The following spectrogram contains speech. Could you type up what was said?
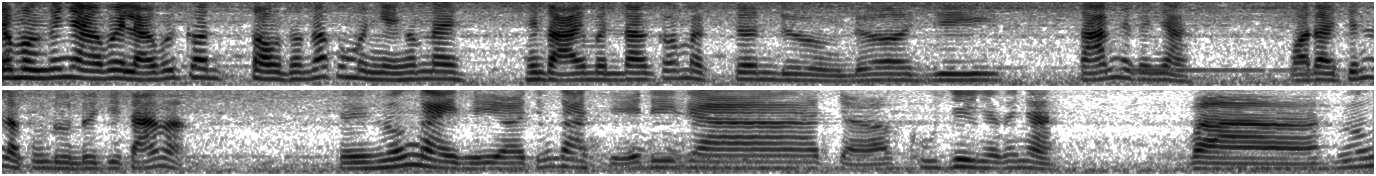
Chào mừng cả nhà quay lại với kênh Toàn Thành Đất của mình ngày hôm nay. Hiện tại mình đang có mặt trên đường DG8 nha cả nhà. Và đây chính là con đường DG8 ạ. Thì hướng này thì à, chúng ta sẽ đi ra chợ Khu Di nha cả nhà. Và hướng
